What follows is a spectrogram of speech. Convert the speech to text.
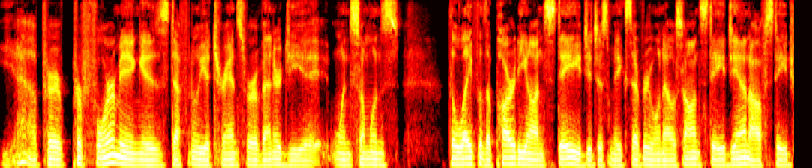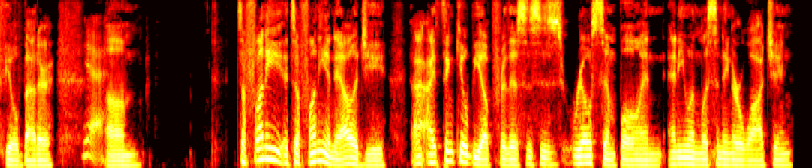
Yeah, per performing is definitely a transfer of energy. When someone's the life of the party on stage. It just makes everyone else on stage and off stage feel better. Yeah. Um, it's a funny it's a funny analogy. I, I think you'll be up for this. This is real simple, and anyone listening or watching.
